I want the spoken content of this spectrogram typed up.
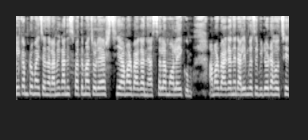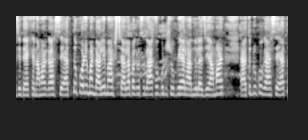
ওয়েলকাম টু মাই চ্যানেল আমি কানিস ফাতেমা চলে আসছি আমার বাগানে। আসসালামু আলাইকুম। আমার বাগানে ডালিম গাছের ভিডিওটা হচ্ছে যে দেখেন, আমার গাছে এত পরিমাণ ডালিম আসছে। আল্লাপাক কাছে লাখো কোটি শুক্রিয়া, আলহামদুলিল্লাহ, যে আমার এতটুকু গাছে এত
